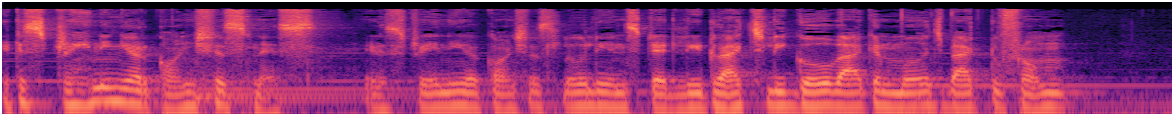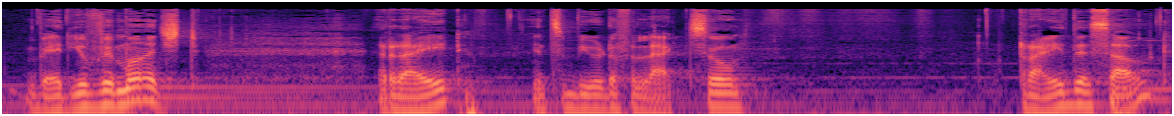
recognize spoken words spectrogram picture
it is training your consciousness. It is training your conscious slowly and steadily to actually go back and merge back to from where you've emerged right? It's a beautiful act. So try this out.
